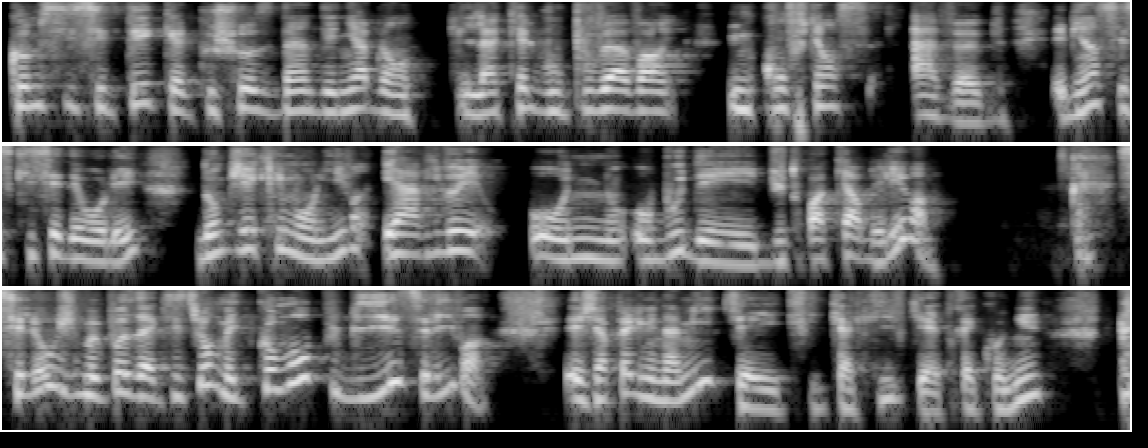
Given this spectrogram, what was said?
comme si c'était quelque chose d'indéniable en laquelle vous pouvez avoir une confiance aveugle. Eh bien, c'est ce qui s'est déroulé. Donc, j'ai écrit mon livre et arrivé au, au bout des, du trois quarts du livre, c'est là où je me pose la question, mais comment publier ce livre? Et j'appelle une amie qui a écrit quatre livres, qui est très connue.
